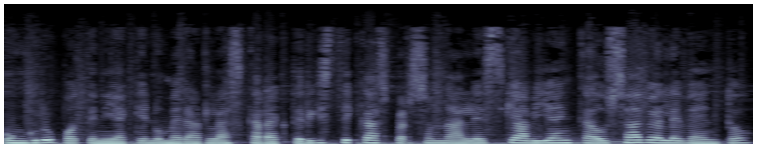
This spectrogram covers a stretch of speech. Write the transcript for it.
Un grupo tenía que enumerar las características personales que habían causado el evento,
